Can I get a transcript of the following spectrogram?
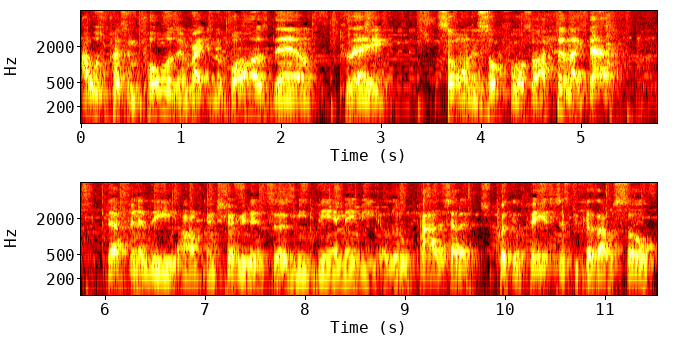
I was pressing pause and writing the bars down, play, so on and so forth. So I feel like that definitely um, contributed to me being maybe a little polished at a quicker pace just because I was so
